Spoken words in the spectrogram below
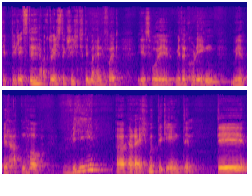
Die, die, letzte, aktuellste Geschichte, die mir einfällt, ist, wo ich mit einem Kollegen mir beraten habe, wie äh, erreicht man die Klientin? Die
